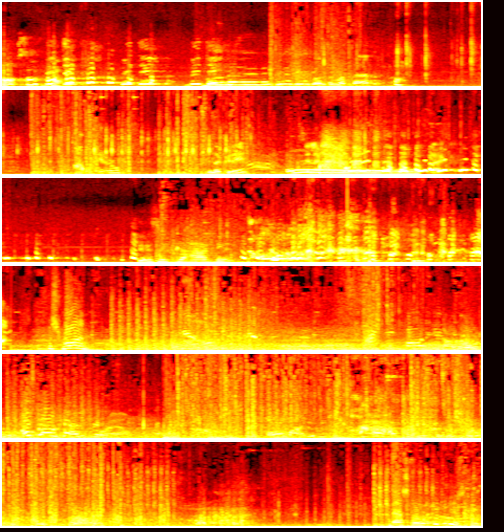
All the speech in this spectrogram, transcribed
¡Ojo! ¡Vete! ¡Vete! ¡Vete! ¿Me vas a matar? ¡Ah, perro! ¿Se la crees? Se la creo. Eres un crack. Just run. That's the what did you just do?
